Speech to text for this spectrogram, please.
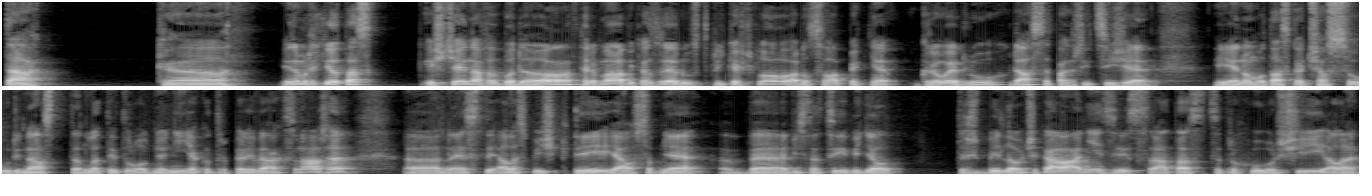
Tak, jenom rychlý otaz ještě na VBD. Firma vykazuje růst free cash flow a docela pěkně ukrojuje dluh. Dá se pak říci, že je jenom otázka času, kdy nás tenhle titul odmění jako trpělivé akcionáře, ne jestli, ale spíš kdy. Já osobně ve výsledcích viděl tržby dle očekávání, zisk, ztráta sice trochu horší, ale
